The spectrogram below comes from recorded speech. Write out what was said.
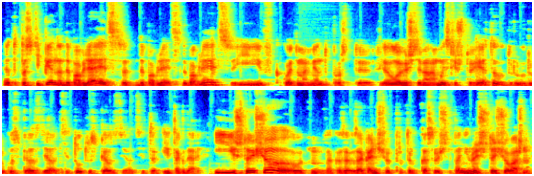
Это постепенно добавляется, добавляется, добавляется, и в какой-то момент просто ловишь себя на мысли, что и это вдруг, вдруг успел сделать, и тут успел сделать, и, то, и так далее. И что еще, вот, ну, заканчивая про краткосрочное планирование, что еще важно,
